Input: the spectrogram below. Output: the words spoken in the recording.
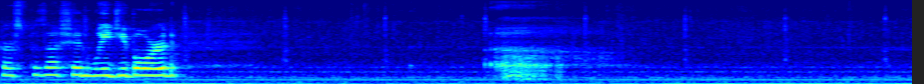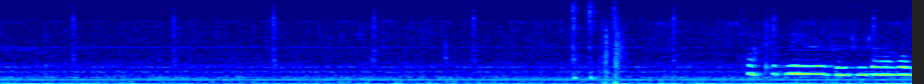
Curse possession, Ouija board. Voodoo doll.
